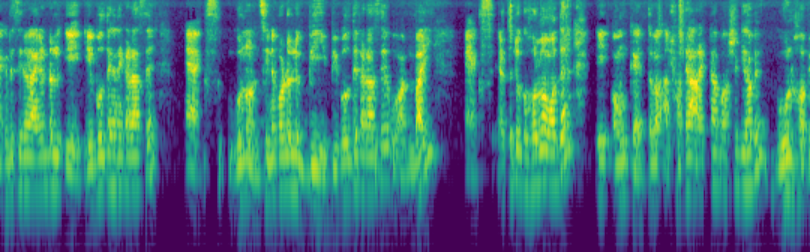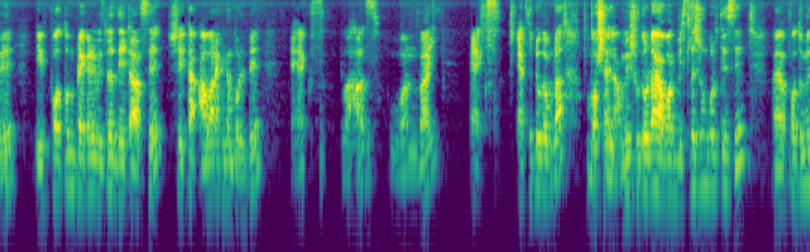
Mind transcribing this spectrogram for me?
এখানে সিনার আগেরটা হলো এ এ বলতে এখানে কাটা আছে? এক্স গুণন। সিনা পড়ে হলো বি বি বলতে কাটা আছে? ওয়ান বাই এক্স এতটুকু হলো আমাদের এই অঙ্কের। তবে সাথে আরেকটা পাশে কি হবে? গুণ হবে। এই প্রথম ব্র্যাকেটের ভিতরে যেটা আছে, সেটা আবার এখানে বলবে x plus one by x এতটুকু আমরা বসাইলাম। আমি সূত্রটা আবার বিশ্লেষণ করতেছি। প্রথমে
